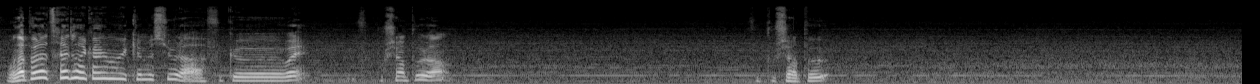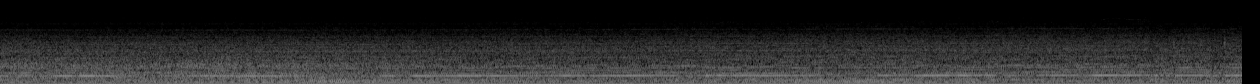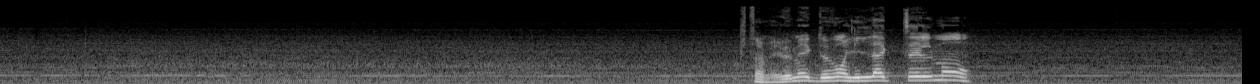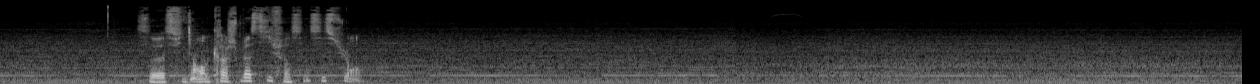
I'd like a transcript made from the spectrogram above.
On a pas la traîne là quand même avec monsieur là. Faut que. Ouais. Faut pousser un peu là. Faut pousser un peu. Putain, mais le mec devant, il lag tellement. Ça va se finir en crash massif, hein, ça c'est sûr.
